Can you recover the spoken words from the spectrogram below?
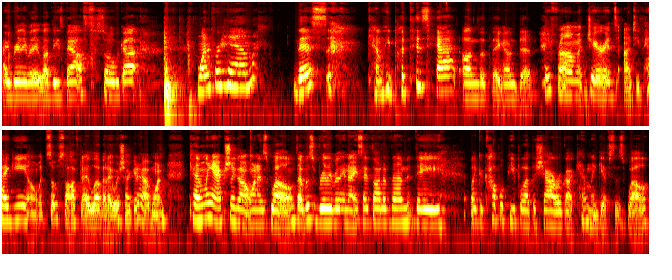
I really, really love these baths. So we got one for him. This, can we put this hat on the thing? I'm dead. From Jared's Auntie Peggy. Oh, it's so soft. I love it. I wish I could have one. Kenlee actually got one as well. That was really, really nice. I thought of them. They like a couple people at the shower got Kenlee gifts as well.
